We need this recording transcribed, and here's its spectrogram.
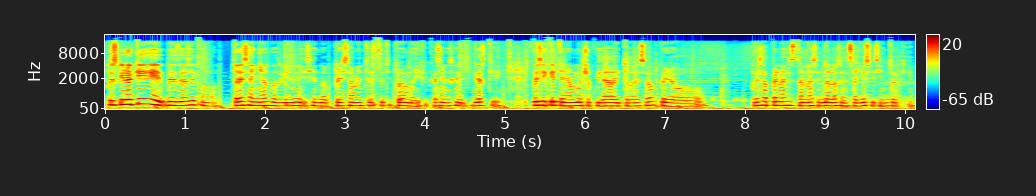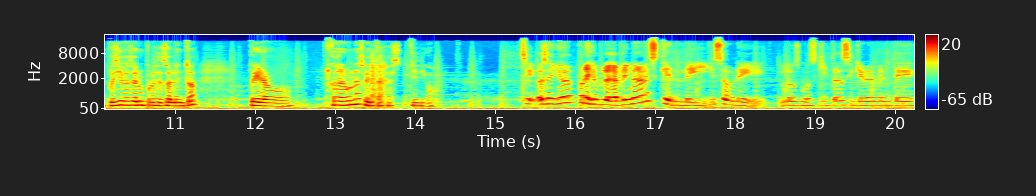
Pues creo que desde hace como tres años nos vienen diciendo precisamente este tipo de modificaciones genéticas que pues hay que tener mucho cuidado y todo eso, pero pues apenas están haciendo los ensayos y siento que pues iba a ser un proceso lento, pero con algunas ventajas, yo digo. Sí, o sea, yo, por ejemplo, la primera vez que leí sobre los mosquitos y que obviamente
